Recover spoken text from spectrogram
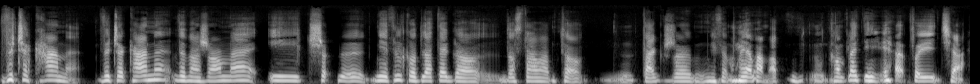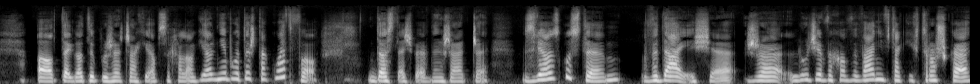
wyczekane, wyczekane, wymarzone i y, nie tylko dlatego dostałam to tak, że nie wiem, moja mama kompletnie nie miała pojęcia o tego typu rzeczach i o psychologii, ale nie było też tak łatwo dostać pewnych rzeczy. W związku z tym wydaje się, że ludzie wychowywani w takich troszkę, y,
